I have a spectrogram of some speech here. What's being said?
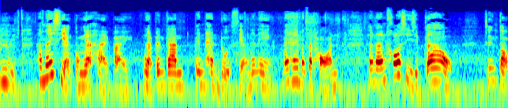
อืมทำให้เสียงตรงเนี้ยหายไป เหมือนเป็นการเป็นแผ่นดูดเสียงนั่นเอง ไม่ให้มันสะท้อน ดังนั้นข้อ 49 จึงตอบ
